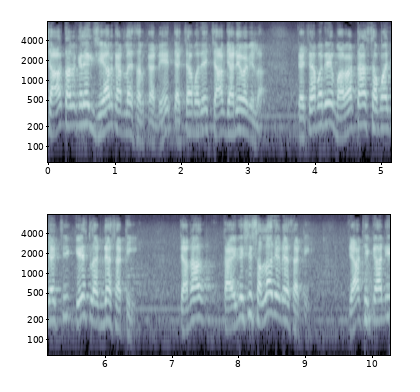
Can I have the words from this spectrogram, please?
चार तारखेला एक जी आर काढला आहे सरकारने त्याच्यामध्ये चार जानेवारीला. त्याच्यामध्ये मराठा समाजाची केस लढण्यासाठी त्यांना कायदेशीर सल्ला देण्यासाठी त्या ठिकाणी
